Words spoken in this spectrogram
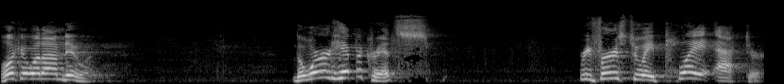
Look at what I'm doing. The word hypocrites refers to a play actor,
